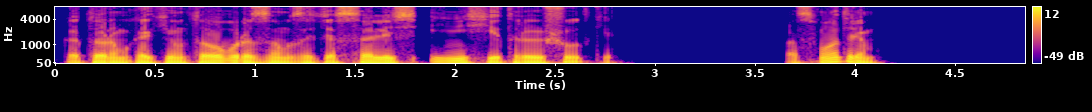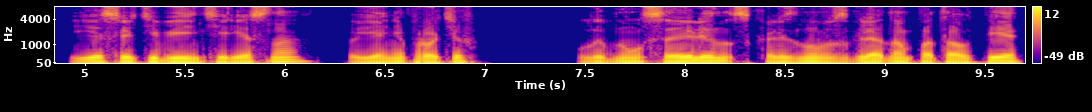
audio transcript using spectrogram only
в котором каким-то образом затесались и нехитрые шутки. «Посмотрим?» «Если тебе интересно, то я не против», — улыбнулся Эллен, скользнув взглядом по толпе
